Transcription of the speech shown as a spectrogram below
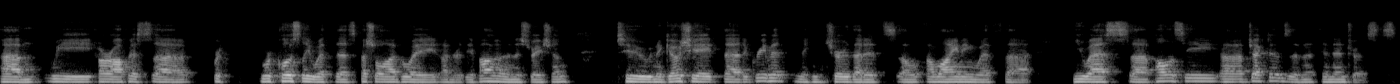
Um, we, our office, uh, work closely with the special envoy under the Obama administration to negotiate that agreement, making sure that it's aligning with uh, U.S. Uh, policy uh, objectives and, and interests.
